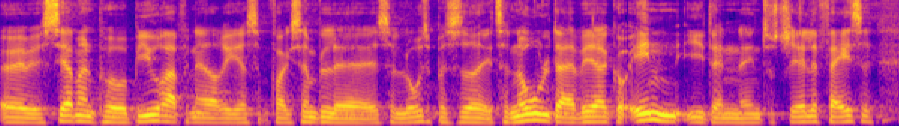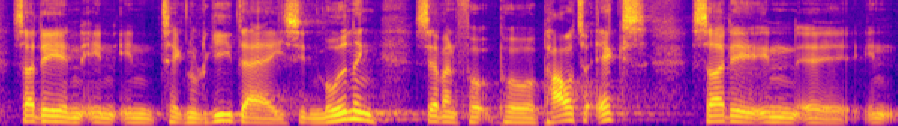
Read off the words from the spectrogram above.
Øh, ser man på bioraffinaderier, som for eksempel øh, cellulosebaseret etanol, der er ved at gå ind i den øh, industrielle fase, så er det en, en, en teknologi, der er i sin modning. Ser man på, på Power to X, så er det en, øh, en,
